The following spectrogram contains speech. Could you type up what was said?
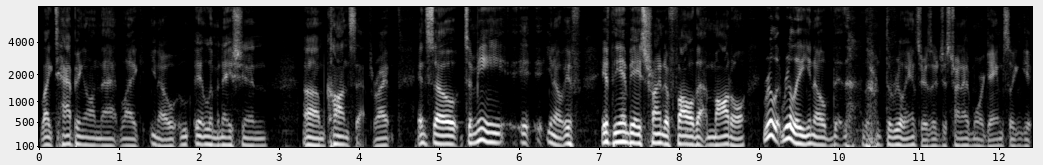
like tapping on that like you know elimination um, concept, right? And so to me, it, it- you know, if if the NBA is trying to follow that model, really, really, you know, the, the, the real answer is they're just trying to have more games so you can get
